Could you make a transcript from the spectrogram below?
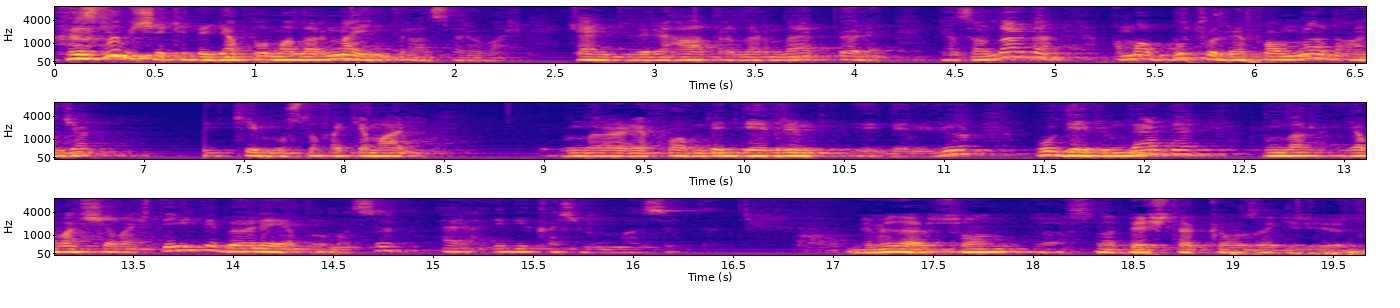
hızlı bir şekilde yapılmalarına itirazları var. Kendileri hatıralarında hep böyle yazarlar da ama bu tür reformlar da ancak ki Mustafa Kemal bunlara reform değil devrim e, deniliyor. Bu devrimler de bunlar yavaş yavaş değil de böyle yapılması herhalde bir kaçınılmazlıktı. Mehmet abi son aslında 5 dakikamıza giriyoruz.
